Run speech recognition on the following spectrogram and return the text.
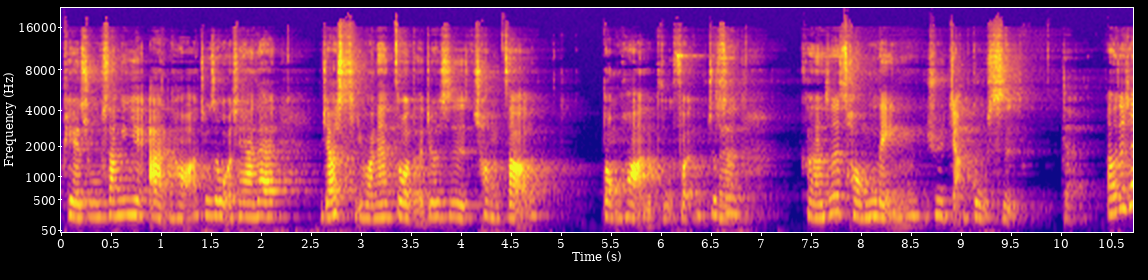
撇除商业案哈，就是我现在在比较喜欢在做的就是创造动画的部分，就是可能是从零去讲故事。对，而这些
